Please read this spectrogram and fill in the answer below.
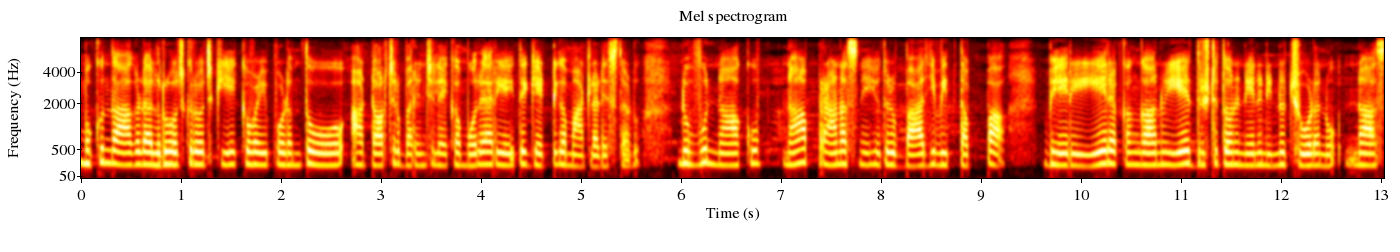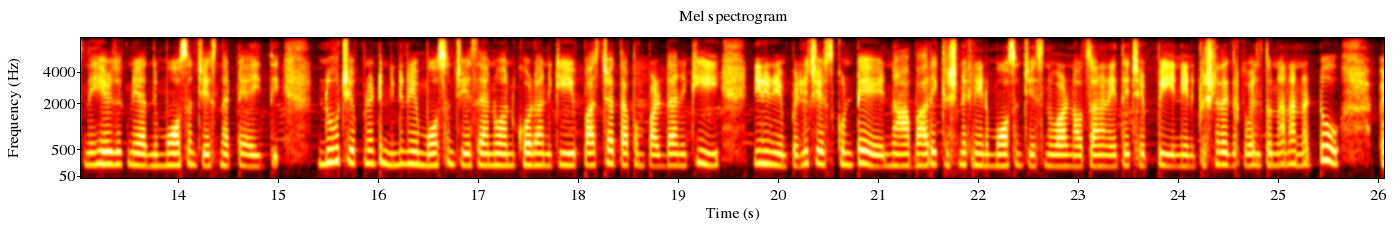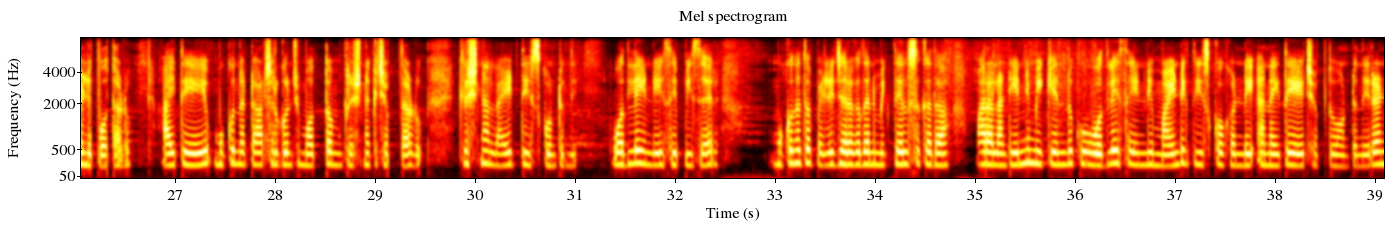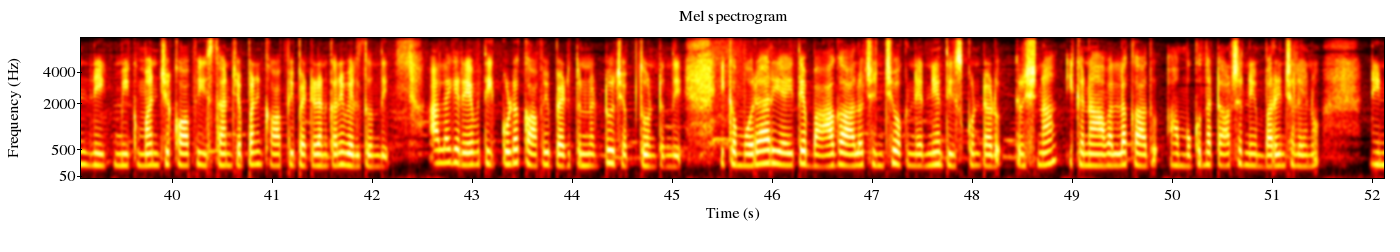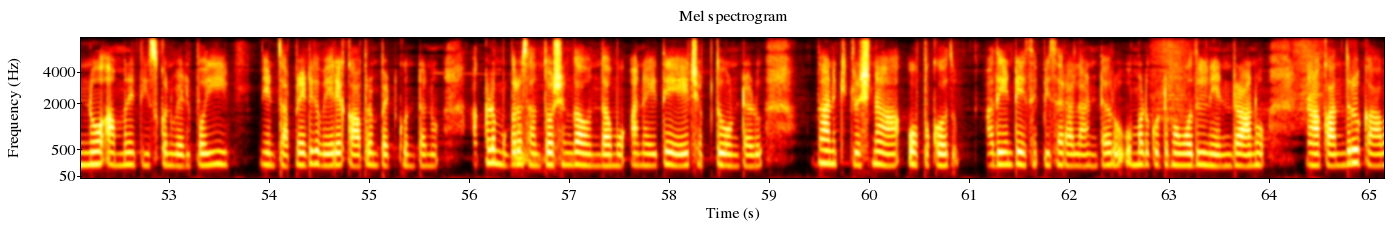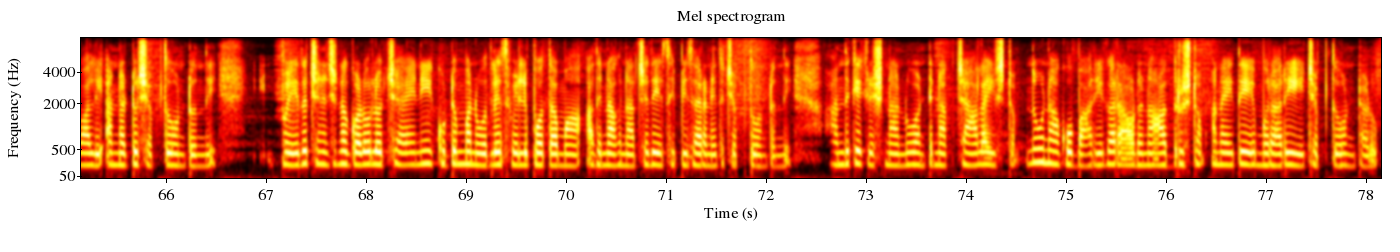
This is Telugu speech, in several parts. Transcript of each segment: ముకుంద ఆగడాలు రోజుకి రోజుకి ఎక్కువైపోవడంతో ఆ టార్చర్ భరించలేక మురారి అయితే గట్టిగా మాట్లాడేస్తాడు. నువ్వు నాకు నా ప్రాణ స్నేహితుడు భార్యవి తప్ప వేరే ఏ రకంగానూ ఏ దృష్టితోనూ నేను నిన్ను చూడను. నా స్నేహితుడికి నేను మోసం చేసినట్టే అయింది. నువ్వు చెప్పినట్టు నిన్ను నేను మోసం చేశాను అనుకోవడానికి పశ్చాత్తాపం పడడానికి నిన్ను నేను పెళ్ళి చేసుకుంటే నా భార్య కృష్ణకి నేను మోసం చేసిన వాడిని అవుతానని అయితే చెప్పి నేను కృష్ణ దగ్గరికి వెళ్తున్నాను అన్నట్టు వెళ్ళిపోతాడు. అయితే ముకుంద టార్చర్ గురించి మొత్తం కృష్ణకి చెప్తాడు. కృష్ణ లైట్ తీసుకుంటుంది. వదిలేయండి ఏసీపీ సార్. ముకుందతో పెళ్ళి జరగదని మీకు తెలుసు కదా. మరి అలాంటివన్నీ మీకు ఎందుకు వదిలేసేయండి మైండ్కి తీసుకోకండి అని అయితే చెప్తూ ఉంటుంది. రండి నీకు మీకు మంచి కాఫీ ఇస్తాను చెప్పని కాఫీ పెట్టడానికని వెళ్తుంది. అలాగే రేవతికి కూడా కాఫీ పెడుతున్నట్టు చెప్తూ ఉంటుంది. ఇక మురారి అయితే బాగా ఆలోచించి ఒక నిర్ణయం తీసుకుంటాడు. కృష్ణ ఇక నా వల్ల కాదు. ఆ ముకుంద టార్చర్ నేను భరించలేను. నిన్ను అమ్మని తీసుకొని వెళ్ళిపోయి నేను సపరేట్గా వేరే కాపురం పెట్టుకుంటాను. అక్కడ ముగ్గురు సంతోషంగా ఉందాము అని అయితే చెప్తూ ఉంటాడు. దానికి కృష్ణ ఒప్పుకోదు. అదేంటి ఏసీపీ సార్ అలా అంటారు? ఉమ్మడి కుటుంబం వదిలి నేను రాను. నాకు అందరూ కావాలి అన్నట్టు చెప్తూ ఉంటుంది. ఇప్పుడు ఏదో చిన్న చిన్న గొడవలు వచ్చాయని కుటుంబాన్ని వదిలేసి వెళ్ళిపోతామా? అది నాకు నచ్చదు ఏసీపీ సార్ అనేది చెప్తూ ఉంటుంది. అందుకే కృష్ణ నువ్వు అంటే నాకు చాలా ఇష్టం. నువ్వు నాకు భార్యగా రావడం నా అదృష్టం అని అయితే మురారి చెప్తూ ఉంటాడు.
